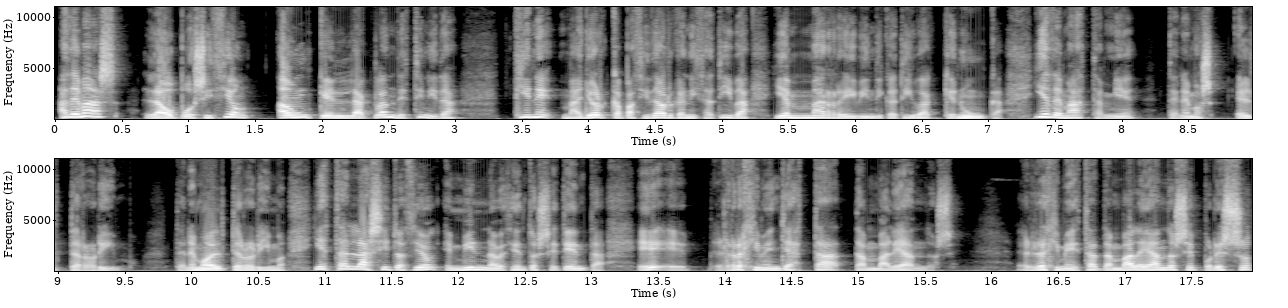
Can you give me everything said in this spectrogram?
Además, la oposición, aunque en la clandestinidad, tiene mayor capacidad organizativa y es más reivindicativa que nunca. Y además también tenemos el terrorismo tenemos el terrorismo. Y esta es la situación en 1970. ¿eh? Eh, el régimen ya está tambaleándose. El régimen está tambaleándose, por eso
